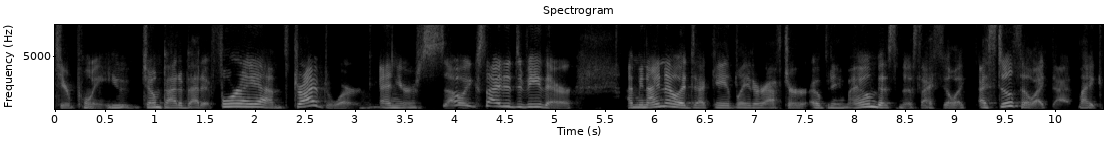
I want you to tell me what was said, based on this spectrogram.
to your point you jump out of bed at 4 a.m to drive to work mm-hmm. and you're so excited to be there i mean i know a decade later after opening my own business i feel like i still feel like that like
